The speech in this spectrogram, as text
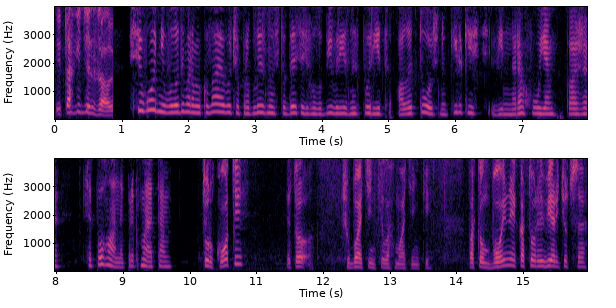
і так і держав. Сьогодні у Володимира Миколайовича приблизно 110 голубів різних порід, але точну кількість він не рахує. Каже, це погана прикмета. Туркоти, это чубатенькие, лохматенькие. Потом бойные, которые вертятся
